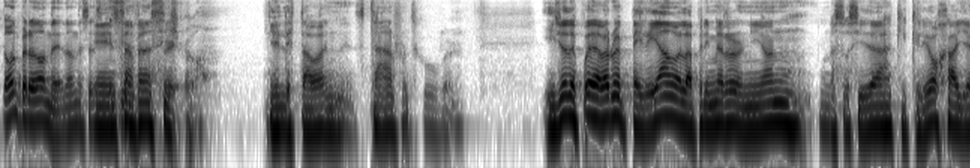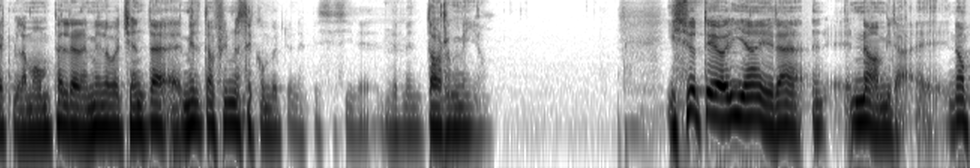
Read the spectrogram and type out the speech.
¿Dónde, ¿Pero dónde? ¿Dónde se En San Francisco. Él estaba en Stanford, Hoover. Y yo después de haberme peleado la primera reunión, una sociedad que creó Hayek, la Montpellier en 1980, eh, Milton Friedman se convirtió en una especie de, mentor mío. Y su teoría era, eh, no, mira, eh, no,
